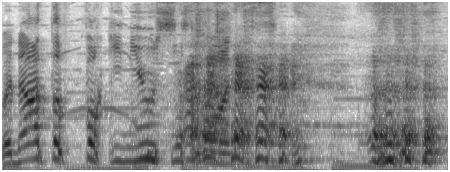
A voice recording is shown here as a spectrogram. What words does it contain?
but not the fucking useless ones!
